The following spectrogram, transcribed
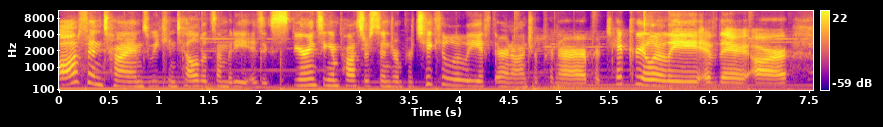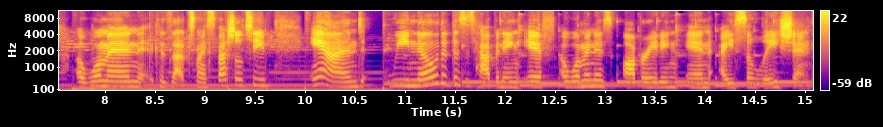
oftentimes we can tell that somebody is experiencing imposter syndrome, particularly if they're an entrepreneur, particularly if they are a woman, because that's my specialty. And we know that this is happening if a woman is operating in isolation.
